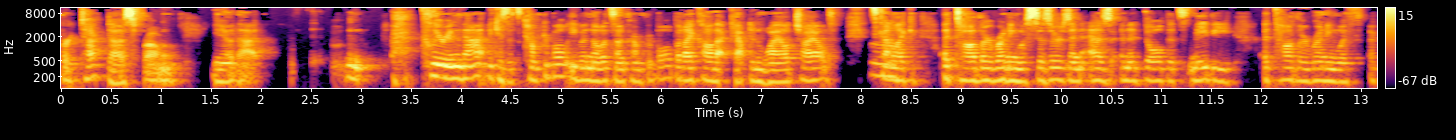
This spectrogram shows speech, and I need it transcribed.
protect us from, you know, that clearing that because it's comfortable, even though it's uncomfortable. But I call that Captain Wild Child. It's mm. kind of like a toddler running with scissors. And as an adult, it's maybe a toddler running with a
